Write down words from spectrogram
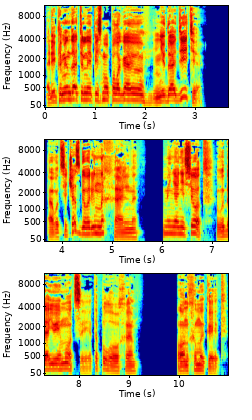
Рекомендательное письмо, полагаю, не дадите? А вот сейчас говорю нахально. Меня несет, выдаю эмоции, это плохо. Он хмыкает.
